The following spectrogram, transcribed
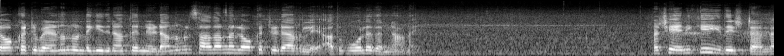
ലോക്കറ്റ് വേണമെന്നുണ്ടെങ്കിൽ ഇതിനകത്ത് തന്നെ ഇടാം. നമ്മൾ സാധാരണ ലോക്കറ്റ് ഇടാറില്ലേ? അതുപോലെ തന്നെയാണ്. പക്ഷേ എനിക്ക് ഇത് ഇഷ്ടമല്ല.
